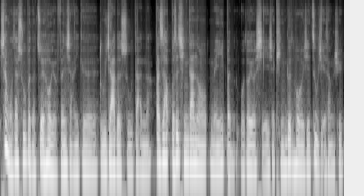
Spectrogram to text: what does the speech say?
像我在书本的最后有分享一个独家的书单呐、但是它不是清单哦，每一本我都有写一些评论或一些注解上去。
